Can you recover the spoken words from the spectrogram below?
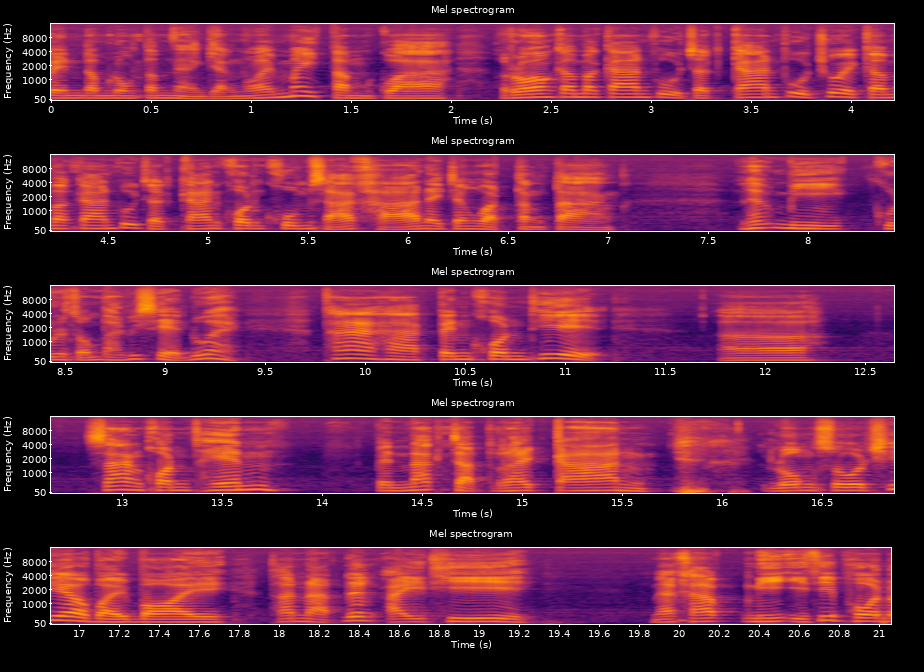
เป็นดำรงตำแหน่งอย่างน้อยไม่ต่ำกว่า รองกรรมการผู้จัดการผู้ช่วยกรรมการผู้จัดการคนคุมสาขาในจังหวัดต่างๆ และมีคุณสมบัติพิเศษด้วย ถ้าหากเป็นคนที่สร้างคอนเทนต์เป็นนักจัดรายการ ลงโซเชียลบ่อยๆ ถนัดเรื่องไอทีนะครับ มีอิทธิพล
